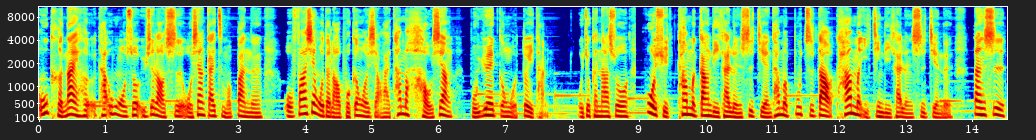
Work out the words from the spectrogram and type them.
无可奈何，他问我说：“于是老师，我现在该怎么办呢？我发现我的老婆跟我小孩，他们好像不愿意跟我对谈。”我就跟他说：“或许他们刚离开人世间，他们不知道他们已经离开人世间了，但是。”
